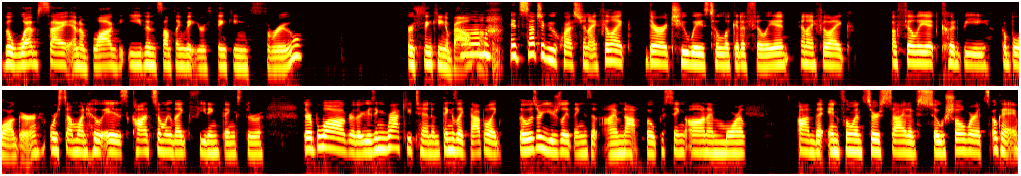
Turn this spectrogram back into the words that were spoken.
the website and a blog even something that you're thinking through or thinking about? Um, it's such a good question. I feel like there are two ways to look at affiliate, and I feel like affiliate could be a blogger or someone who is constantly like feeding things through their blog or they're using Rakuten and things like that. But like those are usually things that I'm not focusing on. I'm more on the influencer side of social where it's okay,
